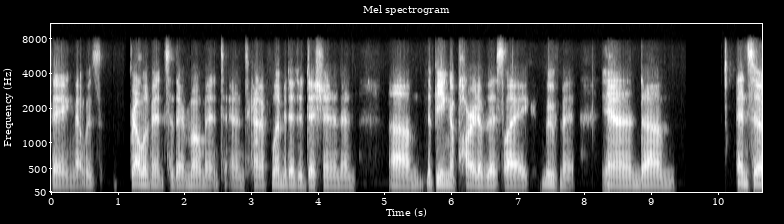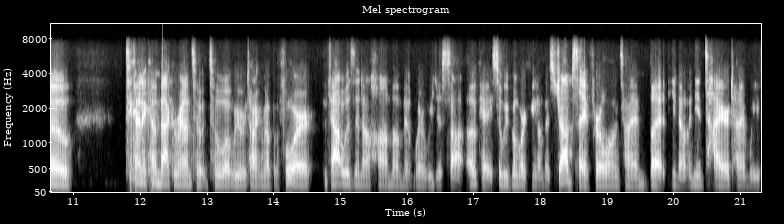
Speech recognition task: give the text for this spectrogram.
thing that was relevant to their moment and kind of limited edition and um, being a part of this like movement. Yeah. And um, and so to kind of come back around to, to what we were talking about before, that was an aha moment where we just saw, okay, so we've been working on this job site for a long time, but you know, in the entire time we've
